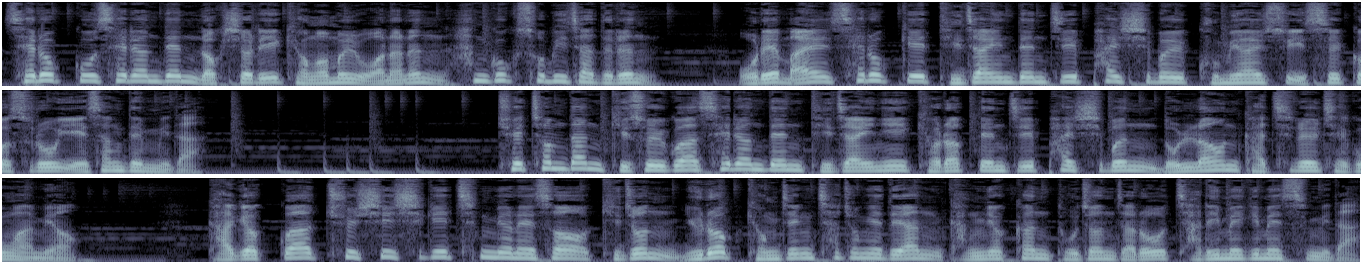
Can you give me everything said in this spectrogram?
새롭고 세련된 럭셔리 경험을 원하는 한국 소비자들은 올해 말 새롭게 디자인된 G80을 구매할 수 있을 것으로 예상됩니다. 최첨단 기술과 세련된 디자인이 결합된 G80은 놀라운 가치를 제공하며 가격과 출시 시기 측면에서 기존 유럽 경쟁 차종에 대한 강력한 도전자로 자리매김했습니다.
